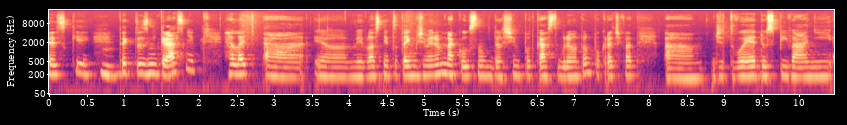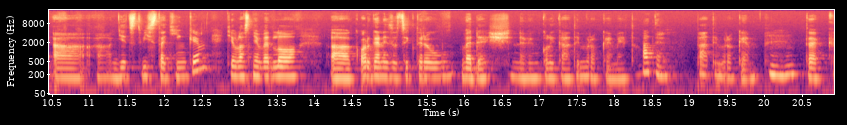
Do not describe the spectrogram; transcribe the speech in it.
Hezky. Hmm. Tak to zní krásně. Hele, a jo, my vlastně to tady můžeme jenom nakousnout v dalším podcastu, budeme o tom pokračovat, a, že tvoje dospívání a, a dětství s tatínkem tě vlastně vedlo a, k organizaci, kterou vedeš, nevím kolikátým rokem je to. Pátým. Pátým rokem. Mm-hmm. Tak,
